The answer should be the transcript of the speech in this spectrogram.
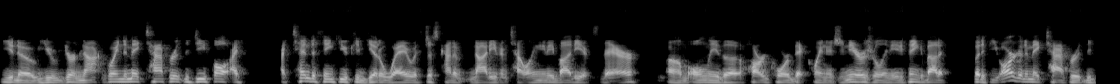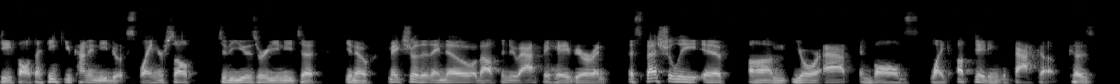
you know, you, you're not going to make Taproot the default, I, I tend to think you could get away with just kind of not even telling anybody it's there. Um, only the hardcore Bitcoin engineers really need to think about it. But if you are going to make Taproot the default, I think you kind of need to explain yourself to the user. You need to you know, make sure that they know about the new app behavior. And especially if, um, your app involves like updating the backup. Cause,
